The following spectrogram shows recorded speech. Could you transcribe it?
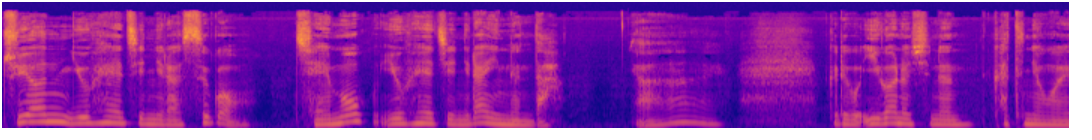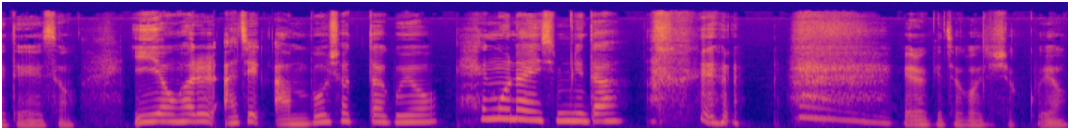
주연 유해진이라 쓰고 제목 유해진이라 읽는다. 야, 그리고 이관우 씨는 같은 영화에 대해서 이 영화를 아직 안 보셨다고요? 행운아이십니다. 이렇게 적어주셨고요.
